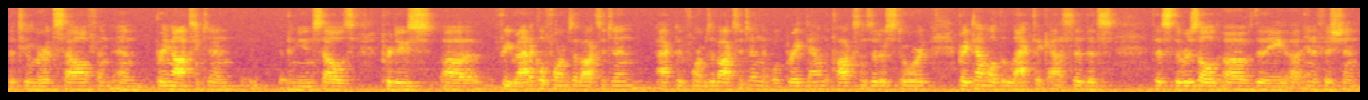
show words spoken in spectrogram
the tumor itself and, and bring oxygen. Immune cells produce uh, free radical forms of oxygen active forms of oxygen that will break down the toxins that are stored, break down all the lactic acid that's that's the result of the uh, inefficient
